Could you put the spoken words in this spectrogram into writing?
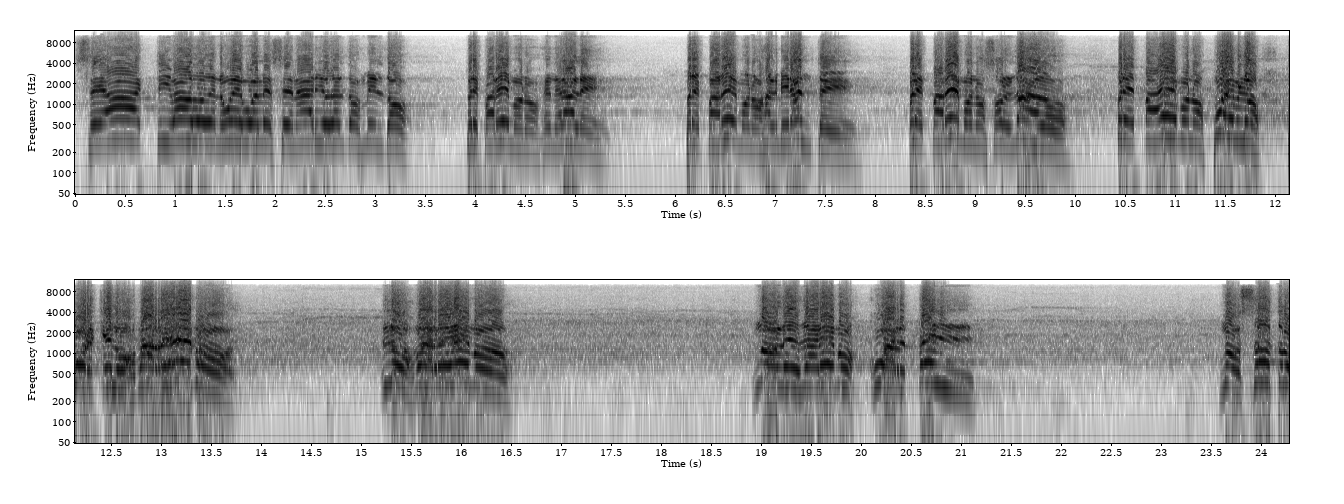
Se ha activado de nuevo el escenario del 2002. Preparémonos, generales. Preparémonos, almirante. Preparémonos, soldados. Preparémonos, pueblo, porque los barreremos. Los barreremos no les daremos cuartel. Nosotros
